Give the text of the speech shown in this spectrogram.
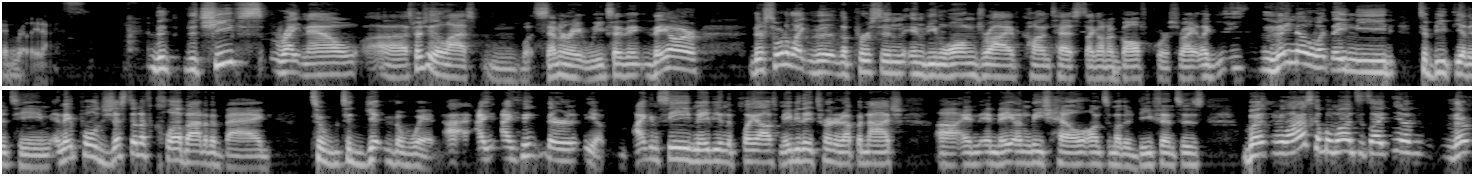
been really nice the the Chiefs right now, uh, especially the last mm, what seven or eight weeks, I think they are they're sort of like the the person in the long drive contest, like on a golf course, right? Like they know what they need to beat the other team, and they pull just enough club out of the bag to to get the win. I I, I think they're you know I can see maybe in the playoffs, maybe they turn it up a notch. Uh, and and they unleash hell on some other defenses. But the last couple months, it's like you know they're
